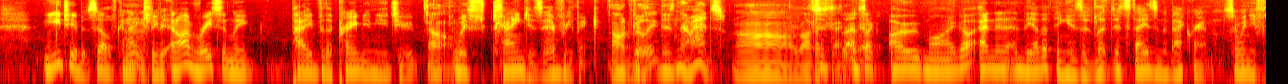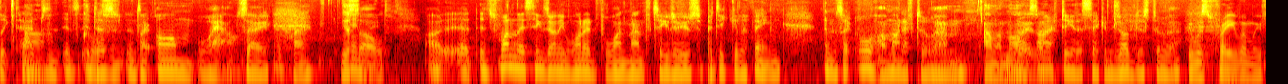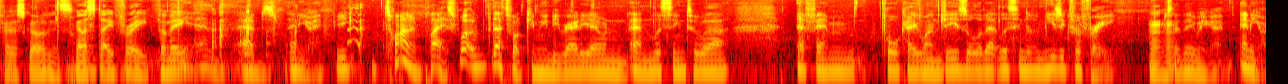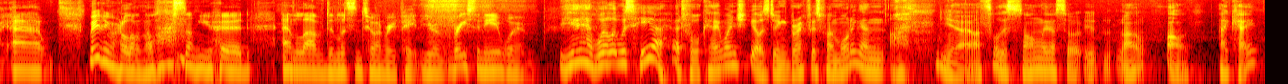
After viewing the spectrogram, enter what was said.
YouTube itself can actually. be And I've recently paid for the premium YouTube. Oh. which changes everything. Oh, really? There's no ads. oh, right. It's, just- okay. it's yeah. like, oh my god! And then- and the other thing is, it let- it stays in the background. So when you flick tabs, it's, of it doesn't. It's like, um, wow. So okay. You're Anyway, sold. It's one of those things I only wanted for one month to do just a particular thing, and it's like, oh, I might have to. Um, I'm a miser. I have to get a second job just to. Uh, It was free when we first got it. and It's going to stay free for me. yeah, ads. Anyway, you, time and place. Well, that's what community radio and, and listening to uh, FM 4K1G is all about. Listening to music for free. Mm-hmm. So there we go. Anyway, uh, moving right along. The last song you heard and loved and listened to on repeat, your recent earworm. Yeah, well, it was here at 4K1G. I was doing breakfast one morning and, I, you know, I saw this song there. I thought, it, oh, oh, okay.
